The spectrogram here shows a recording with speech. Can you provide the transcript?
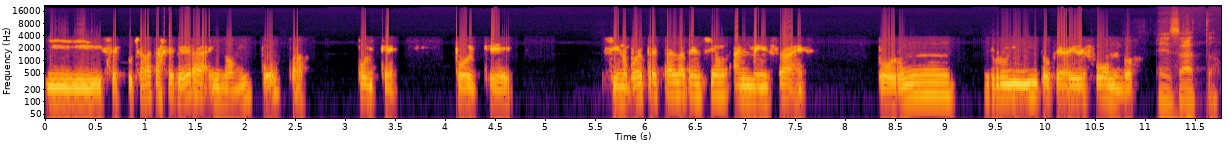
y se escucha la cajetera y no me importa. ¿Por qué? Porque si no puedes prestar la atención al mensaje por un ruidito que hay de fondo. Exacto.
